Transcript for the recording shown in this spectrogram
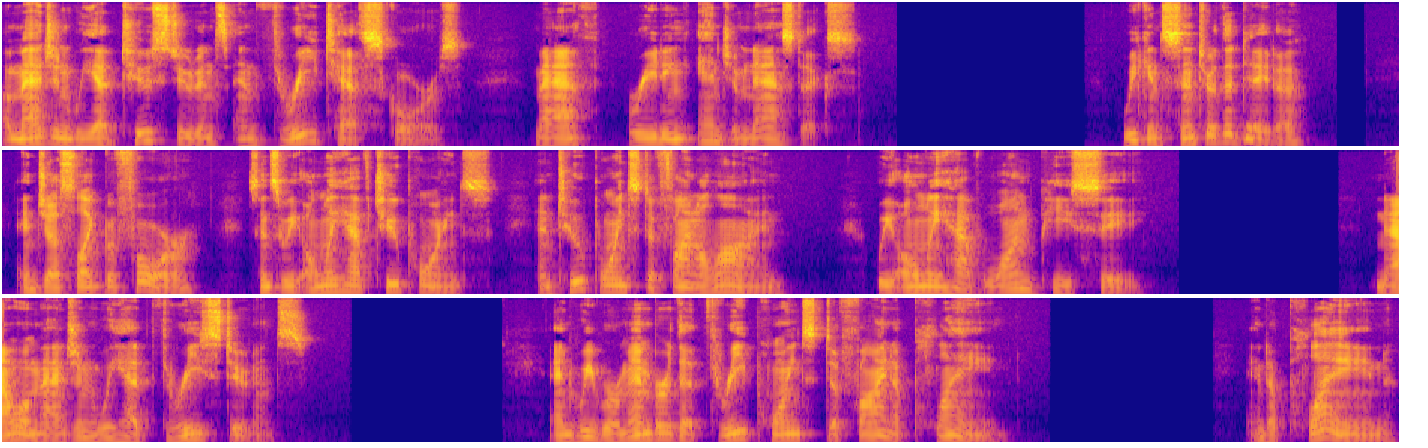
imagine we had two students and three test scores, math, reading, and gymnastics. We can center the data, and just like before, since we only have two points, and two points define a line, we only have one PC. Now imagine we had three students. And we remember that three points define a plane. And a plane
